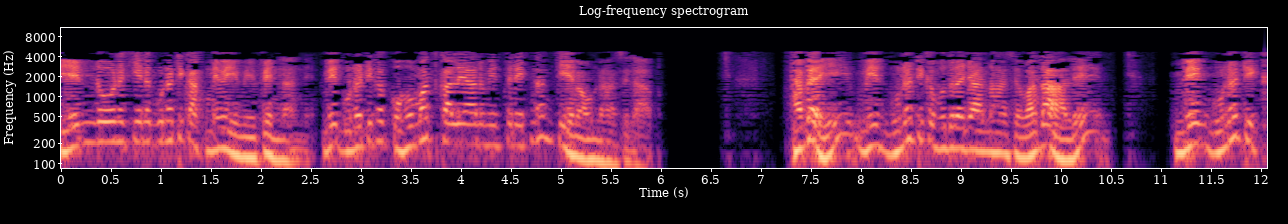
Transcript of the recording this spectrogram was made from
තියෙන්න ඕන කියන ಗುಣ ටිකක් නෙවෙයි මේ පෙන්වන්නේ. මේ ಗುಣ ටික කොහොමත් කල්යාණ මිත්‍රයෙක් නම් තියෙනවා උන්වහන්සේලා. හැබැයි මේ ಗುಣ ටික බුදුරජාණන් වහන්සේ වදාළේ මේ ಗುಣ ටික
